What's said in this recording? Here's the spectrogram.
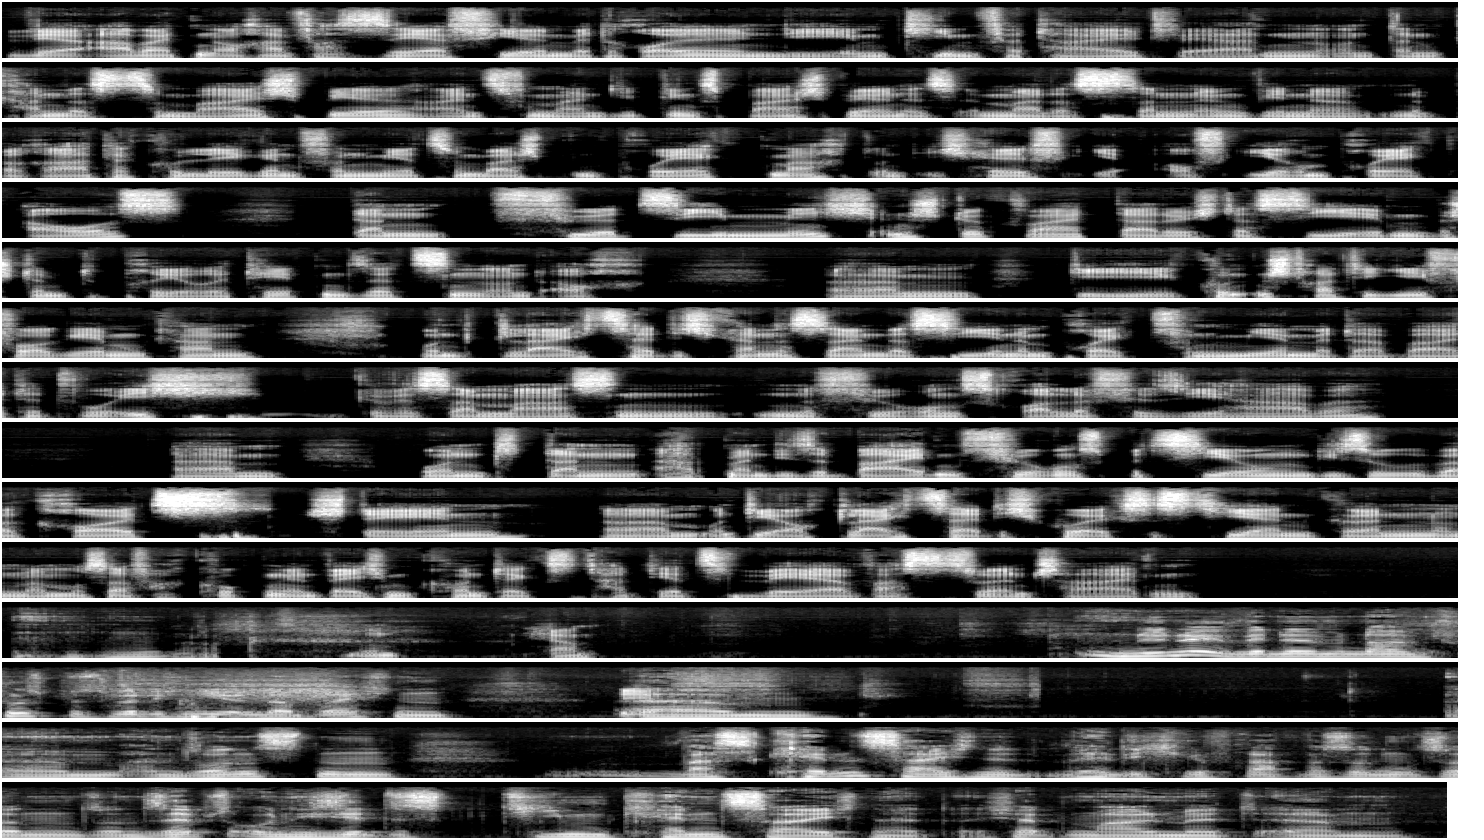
wir arbeiten auch einfach sehr viel mit Rollen, die im Team verteilt werden. Und dann kann das zum Beispiel, eins von meinen Lieblingsbeispielen ist immer, dass dann irgendwie eine, eine Beraterkollegin von mir zum Beispiel ein Projekt macht und ich helfe ihr auf ihrem Projekt aus. Dann führt sie mich ein Stück weit, dadurch, dass sie eben bestimmte Prioritäten setzen und auch ähm, die Kundenstrategie vorgeben kann. Und gleichzeitig kann es sein, dass sie in einem Projekt von mir mitarbeitet, wo ich gewissermaßen eine Führungsrolle für sie habe. Ähm, und dann hat man diese beiden Führungsbeziehungen, die so über Kreuz stehen ähm, und die auch gleichzeitig koexistieren können. Und man muss einfach gucken, in welchem Kontext hat jetzt wer was zu entscheiden. Mhm. Und, ja. Nee, nee, wenn du nach dem Schluss bist, würde ich nicht unterbrechen. Ja. Ähm, ähm, ansonsten, was kennzeichnet, hätte ich gefragt, was so ein, so ein, so ein selbstorganisiertes Team kennzeichnet. Ich hatte mal mit ähm,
